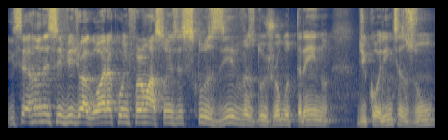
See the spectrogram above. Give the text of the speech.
Encerrando esse vídeo agora com informações exclusivas do jogo treino de Corinthians 1,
